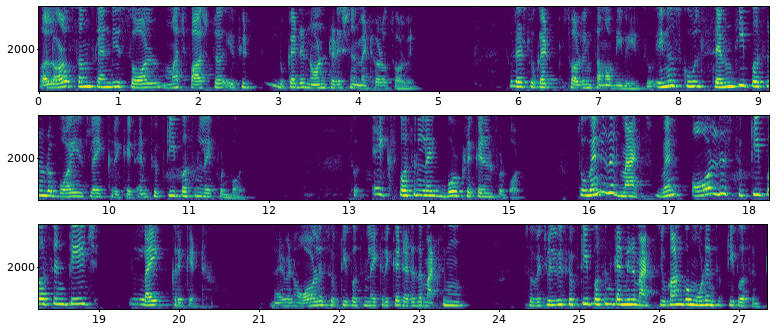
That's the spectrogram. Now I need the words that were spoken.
a lot of sums can be solved much faster if you look at a non-traditional method of solving. So let's look at solving some of the ways. So in a school 70% of the boys like cricket and 50% like football. So X percent like both cricket and football. So when is it max? When all this 50 percentage like cricket. Right? When all is 50% like cricket, that is the maximum. So which will be 50% can be the max. You can't go more than 50%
